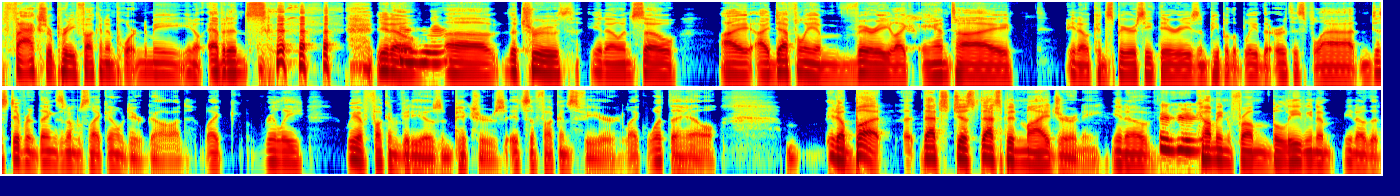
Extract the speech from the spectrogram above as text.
facts are pretty fucking important to me. You know, evidence, you know, Mhm. uh, the truth, you know, and so I I definitely am very like anti, you know, conspiracy theories and people that believe the Earth is flat and just different things. And I'm just like, oh dear God, like really, we have fucking videos and pictures. It's a fucking sphere. Like what the hell, you know? But uh, that's just that's been my journey, you know, Mhm. coming from believing a you know that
